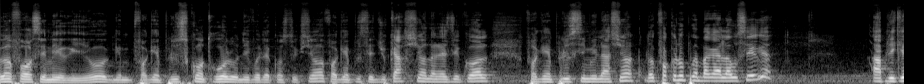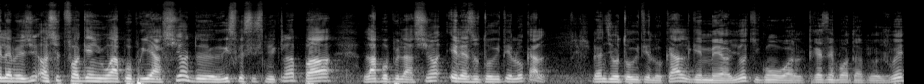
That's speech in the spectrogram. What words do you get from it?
renforcer les mairies, il faut qu'il plus de contrôle au niveau des constructions, il faut qu'il plus d'éducation dans les écoles, il faut qu'il plus de simulation. Donc, il faut que nous prenions là au sérieux appliquer les mesures. Ensuite, il faut qu'il y ait une appropriation de risque sismique là par la population et les autorités locales. L'un des autorités locales, il y a des maires qui ont un rôle très important pour jouer.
